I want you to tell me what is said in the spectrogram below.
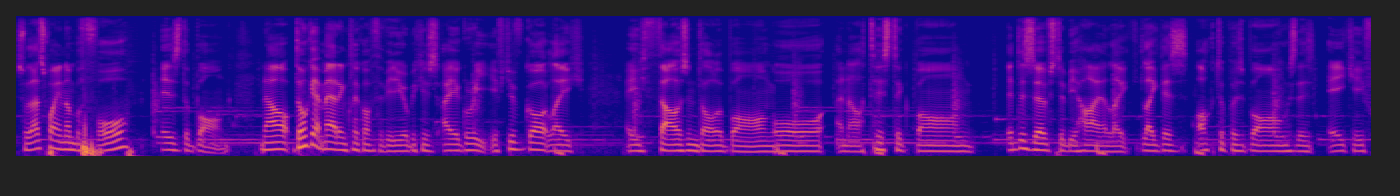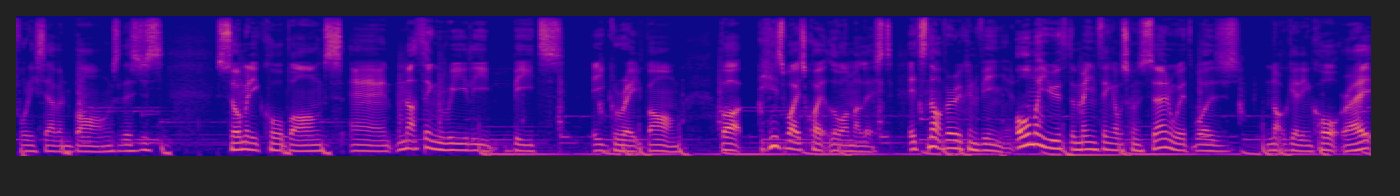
So that's why number 4 is the bong. Now, don't get mad and click off the video because I agree, if you've got like a thousand dollar bong or an artistic bong it deserves to be higher like like there's octopus bongs there's ak-47 bongs there's just so many cool bongs, and nothing really beats a great bong. But here's why it's quite low on my list. It's not very convenient. All my youth, the main thing I was concerned with was not getting caught, right?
